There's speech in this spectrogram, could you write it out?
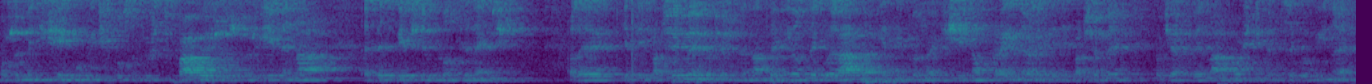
możemy dzisiaj mówić w sposób już trwały, że, że żyjemy na bezpiecznym kontynencie. Ale kiedy patrzymy chociażby na te nieodległe lata, nie tylko na dzisiaj na Ukrainę, ale kiedy patrzymy chociażby na Bośnię Hercegowinę,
